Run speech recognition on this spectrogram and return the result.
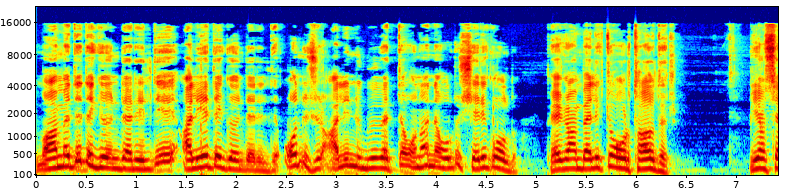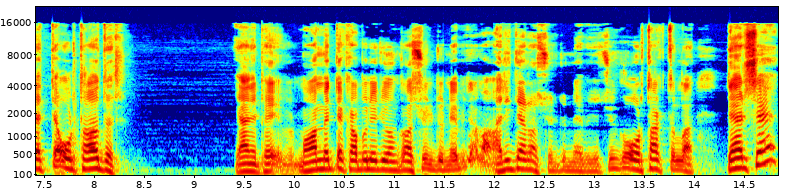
Muhammed'e de gönderildi, Ali'ye de gönderildi. Onun için Ali nübüvvette ona ne oldu? Şerik oldu. Peygamberlikte ortağıdır. Biyasette ortağıdır. Yani pe- Muhammed de kabul ediyorum Resul'dür ne bilir ama Ali de Resul'dür ne bilir. Çünkü ortaktırlar. Derse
